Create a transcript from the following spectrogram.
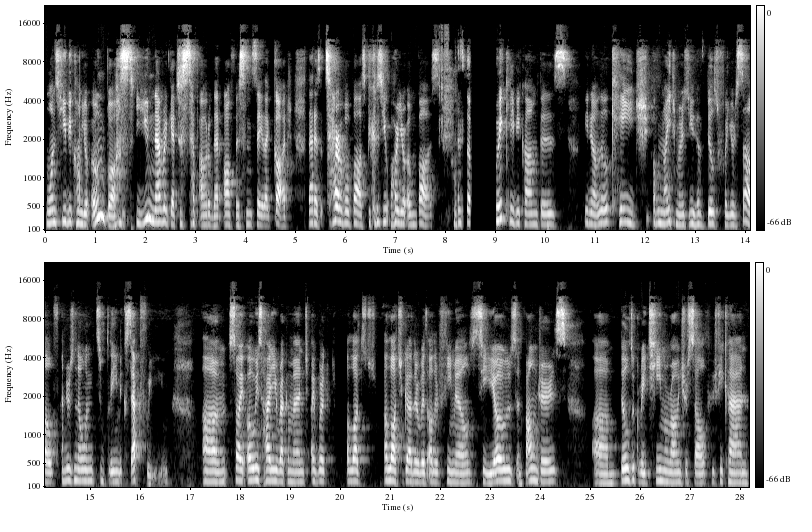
Once you become your own boss you never get to step out of that office and say like god that is a terrible boss because you are your own boss. And so quickly become this you know little cage of nightmares you have built for yourself and there's no one to blame except for you. Um, so i always highly recommend i worked a lot a lot together with other female CEOs and founders. Um, build a great team around yourself if you can.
